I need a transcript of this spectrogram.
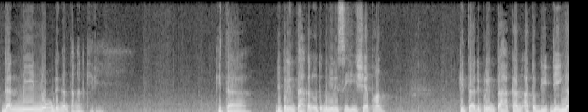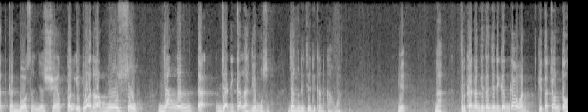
dan minum dengan tangan kiri. Kita diperintahkan untuk menyelisihi syaitan kita diperintahkan atau di, diingatkan bahwasanya syaitan itu adalah musuh jangan eh, jadikanlah dia musuh jangan dijadikan kawan. Ya. Nah, terkadang kita jadikan kawan, kita contoh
